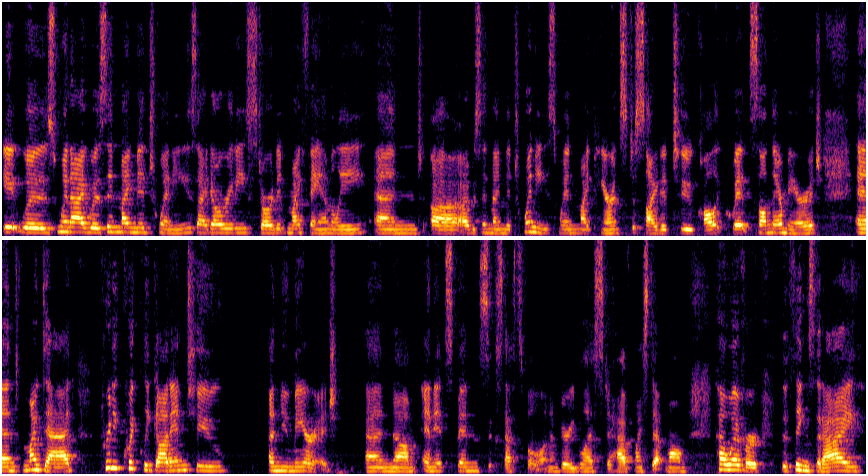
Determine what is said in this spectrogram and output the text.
it was when I was in my mid 20s, I'd already started my family and uh, I was in my mid 20s when my parents decided to call it quits on their marriage. And my dad pretty quickly got into a new marriage and um, and it's been successful and I'm very blessed to have my stepmom. However, the things that I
